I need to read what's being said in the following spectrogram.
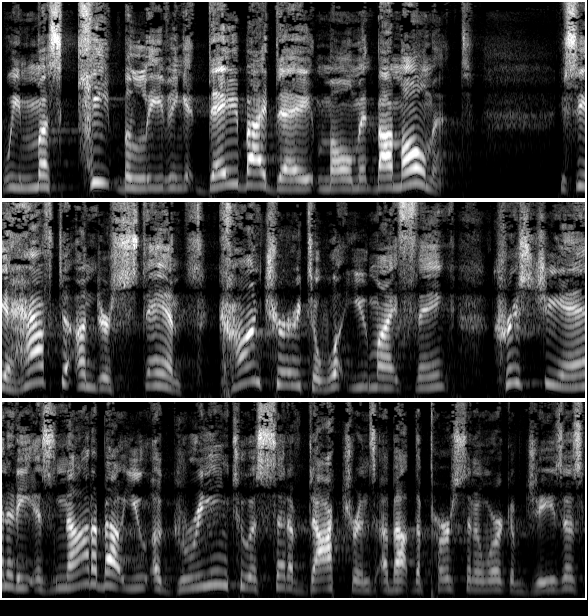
we must keep believing it day by day, moment by moment. You see, you have to understand, contrary to what you might think, Christianity is not about you agreeing to a set of doctrines about the person and work of Jesus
